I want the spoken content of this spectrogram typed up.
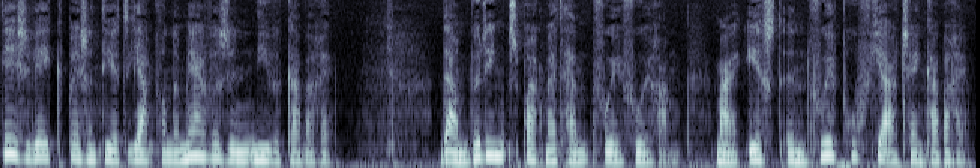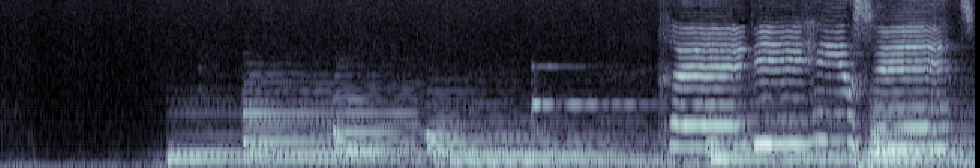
Deze week presenteert Jaap van der Merwe zijn nieuwe cabaret. Daan Budding sprak met hem voor voorrang. Maar eerst een voorproefje uit zijn cabaret. Gij die hier zit,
